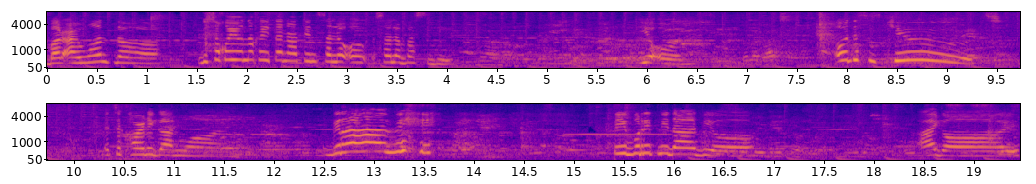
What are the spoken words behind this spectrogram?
But I want the... Gusto ko yung nakita natin sa, loob, sa labas, di. Yun. Oh, this is cute! It's a cardigan one. Grabe! Favorite ni Daddy, oh. Hi, guys!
